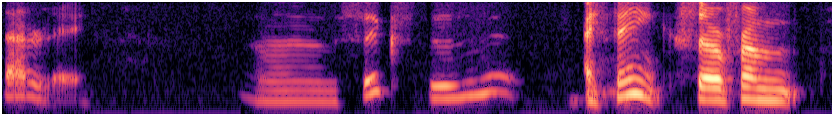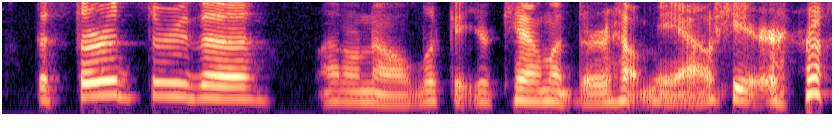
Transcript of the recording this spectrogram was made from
Saturday? Uh, the sixth, isn't it? I think so. From the third through the I don't know. Look at your calendar. Help me out here. Looking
